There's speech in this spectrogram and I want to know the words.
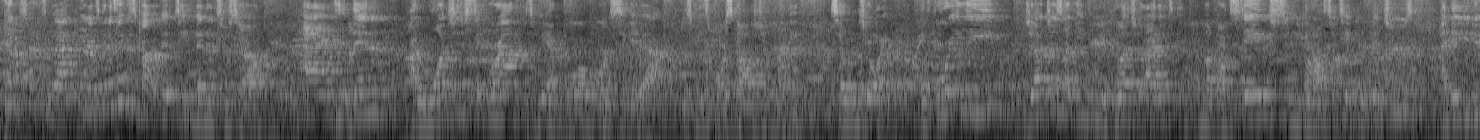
pictures back here. It's going to take us about 15 minutes or so. And then I want you to stick around because we have more awards to give out, which means more scholarship money. So enjoy. Before you leave, judges, I need for you to collect your items and come up on stage so you can also take your pictures. I know you do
